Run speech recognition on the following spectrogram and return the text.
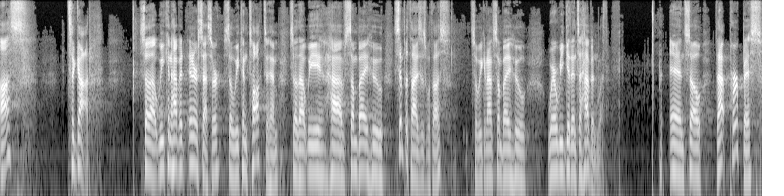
us to God so that we can have an intercessor, so we can talk to him, so that we have somebody who sympathizes with us, so we can have somebody who, where we get into heaven with. And so that purpose,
